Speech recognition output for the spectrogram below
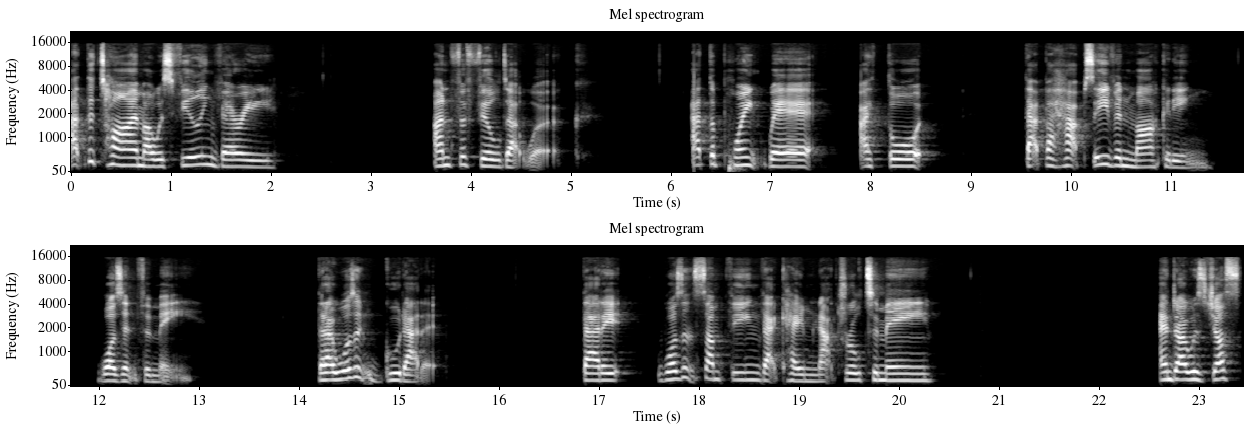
At the time, I was feeling very unfulfilled at work, at the point where I thought that perhaps even marketing wasn't for me, that I wasn't good at it, that it wasn't something that came natural to me. And I was just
